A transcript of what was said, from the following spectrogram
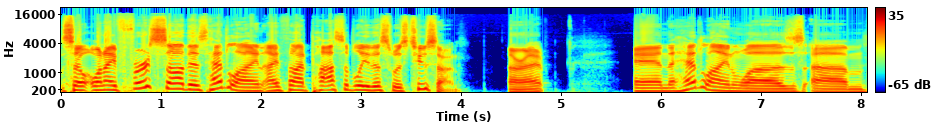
so when I first saw this headline, I thought possibly this was Tucson. All right, and the headline was um,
